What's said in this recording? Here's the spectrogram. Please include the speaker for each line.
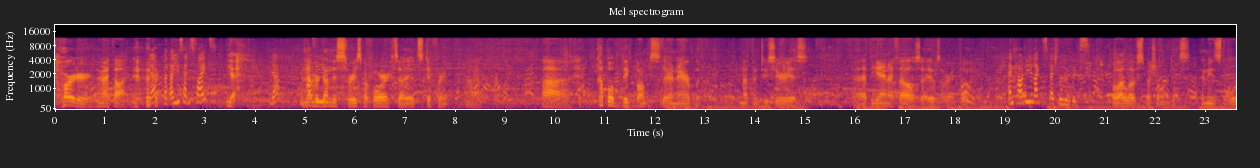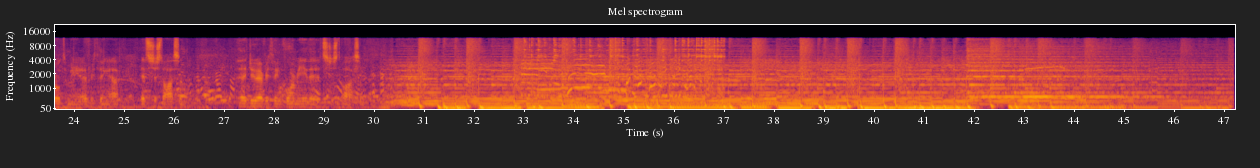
Speaker 1: harder than I thought.
Speaker 2: yeah, but are you satisfied?
Speaker 1: yeah.
Speaker 2: Yeah.
Speaker 1: And I've never done this race before, so it's different. Uh, uh, couple big bumps there and there, but nothing too serious. Uh, at the end, I fell, so it was alright though.
Speaker 2: Oh. And how do you like the Special Olympics?
Speaker 1: Oh, I love Special Olympics. It means the world to me. Everything, uh, it's just awesome. They do everything for me. That it's just awesome.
